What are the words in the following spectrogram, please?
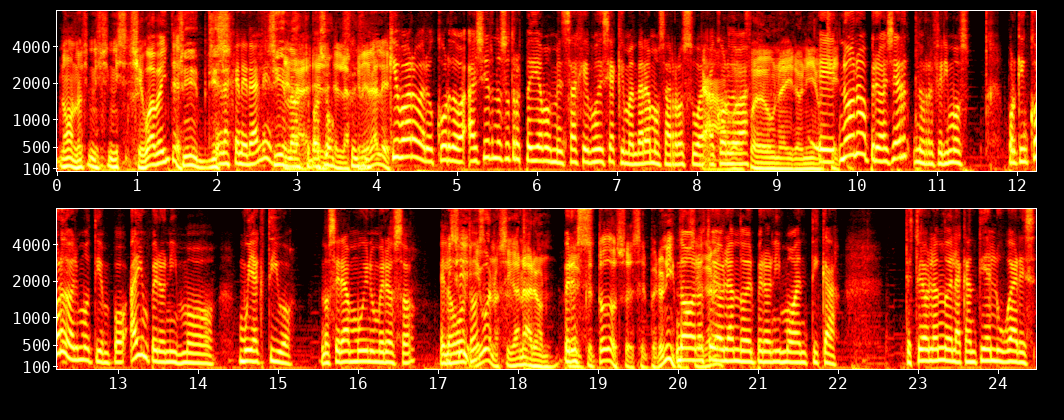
no, no ni- ni- ¿llegó a 20? Sí, diez. ¿En las generales? Sí, en En las la- que pasó. en- en las Sí, sí. generales. Qué bárbaro, Córdoba. Ayer nosotros pedíamos mensajes, vos decías que mandáramos a Rosu a, Córdoba. Fue una ironía. Eh, no, no, pero ayer nos referimos, porque en Córdoba al mismo tiempo hay un peronismo muy activo, no será muy numeroso en los Y sí, votos. Y bueno, si ganaron. Pero Pero es- que todos es el peronismo. no, si no estoy hablando del peronismo anti-K. Te estoy hablando de la cantidad de lugares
